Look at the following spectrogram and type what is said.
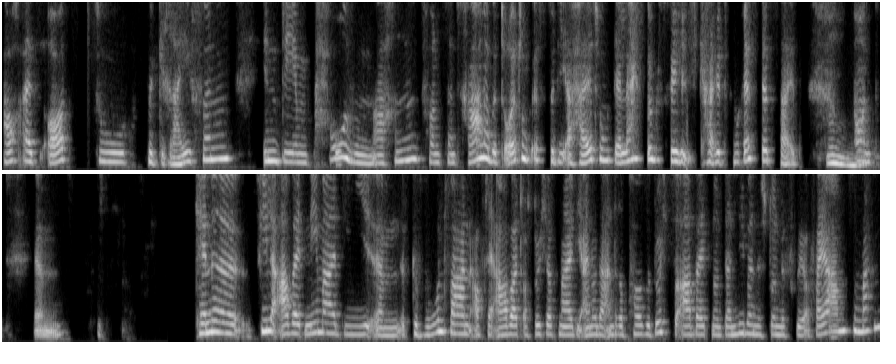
auch als Ort zu begreifen, in dem Pausen machen von zentraler Bedeutung ist für die Erhaltung der Leistungsfähigkeit im Rest der Zeit. Mhm. Und ähm, ich kenne viele Arbeitnehmer, die ähm, es gewohnt waren, auf der Arbeit auch durchaus mal die ein oder andere Pause durchzuarbeiten und dann lieber eine Stunde früher Feierabend zu machen.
